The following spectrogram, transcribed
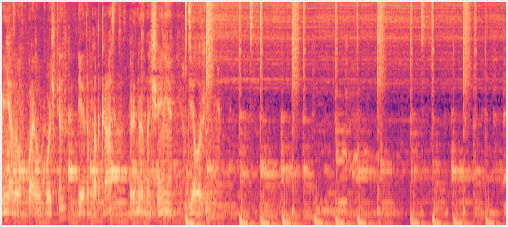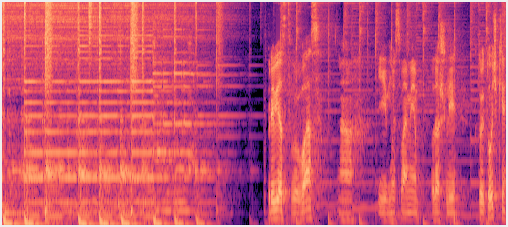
меня зовут Павел Кочкин, и это подкаст «Предназначение. Дело жизни». Приветствую вас, а, и мы с вами подошли к той точке,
